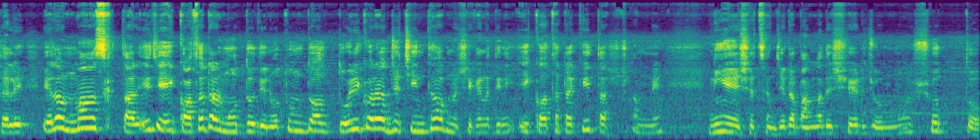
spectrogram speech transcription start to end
তাহলে এলন মাস্ক তার এই যে এই কথাটার মধ্য দিয়ে নতুন দল তৈরি করার যে চিন্তা ভাবনা সেখানে তিনি এই কথাটাকেই তার সামনে নিয়ে এসেছেন, যেটা বাংলাদেশের জন্য সত্য।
